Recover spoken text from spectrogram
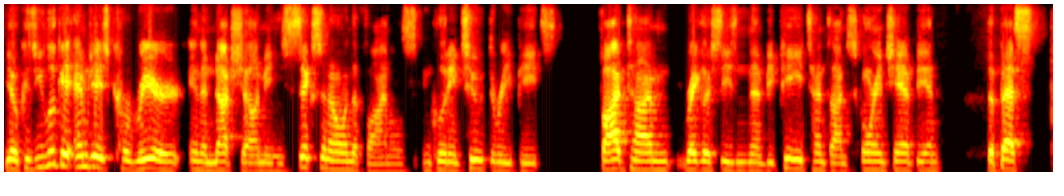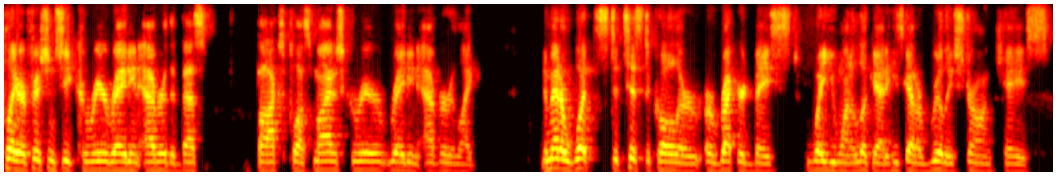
you know, because you look at MJ's career in a nutshell. I mean, he's six and zero oh in the finals, including two three-peats, five-time regular season MVP, ten-time scoring champion, the best player efficiency career rating ever, the best box plus minus career rating ever. Like, no matter what statistical or, or record-based way you want to look at it, he's got a really strong case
